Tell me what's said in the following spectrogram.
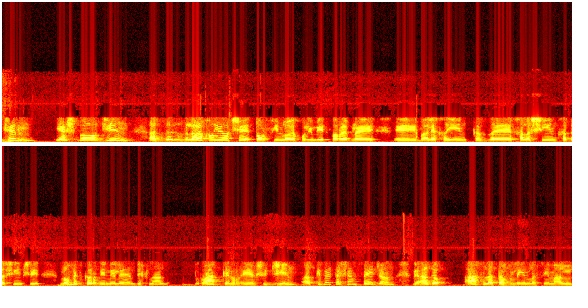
ג'ן, יש בו ג'ין. אז זה, זה לא יכול להיות שטורפים לא יכולים להתקרב לבעלי חיים כזה חלשים, חדשים, שלא מתקרבים אליהם בכלל, רק כנראה יש ג'ין. אז קיבל את השם פייג'ן, ואגב, אחלה תבלין לשים על...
